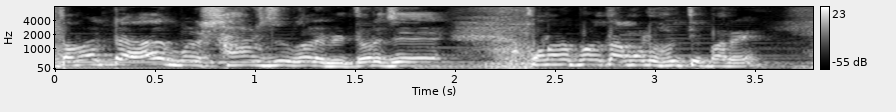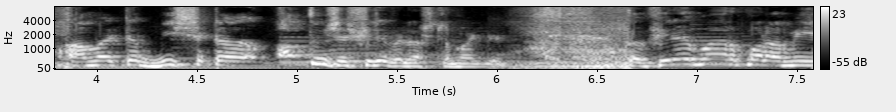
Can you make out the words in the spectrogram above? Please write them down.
তো আমার একটা মানে সাহস জোগাড়ের ভিতর যে, ওনার পরে তো আমারও হইতে পারে। আমার একটা বিশ, একটা আত্মবিশ্বাস ফিরে পেলে আসলাম আগে তো ফিরে পাওয়ার পর আমি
